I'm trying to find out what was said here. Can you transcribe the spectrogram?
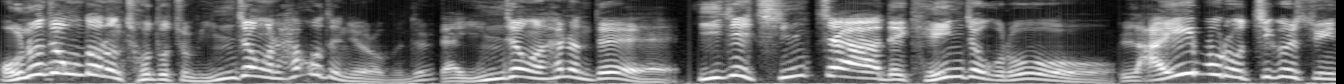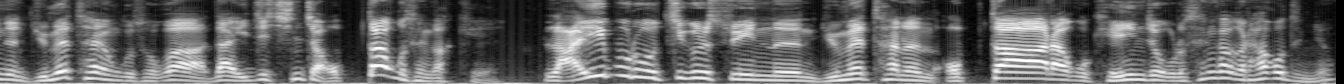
어느 정도는 저도 좀 인정을 하거든요 여러분들. 내가 인정을 하는데 이제 진짜 내 개인적으로 라이브로 찍을 수 있는 뉴메타 연구소가 나 이제 진짜 없다고 생각해. 라이브로 찍을 수 있는 뉴메타는 없다라고 개인적으로 생각을 하거든요.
